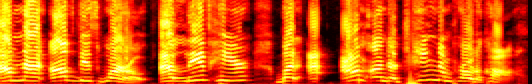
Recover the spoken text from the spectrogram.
I'm not of this world. I live here, but I, am under kingdom protocol.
